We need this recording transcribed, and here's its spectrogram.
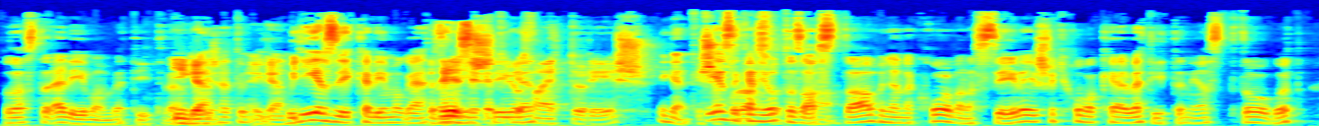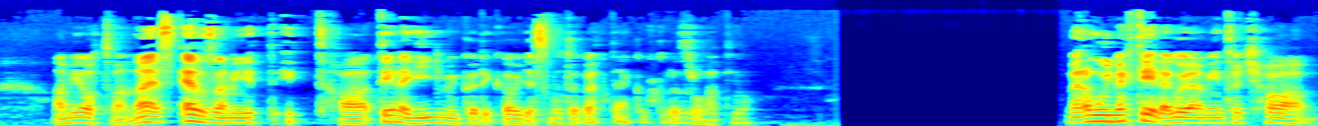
az asztal elé van vetítve. Igen, és hát, igen. Úgy érzékeli magát Tehát a érzéket, hogy ott van egy törés. Igen, és azt ott az asztal, hogy annak hol van a széle, és hogy hova kell vetíteni azt a dolgot, ami ott van. Na ez, ez az, ami itt, itt, ha tényleg így működik, ahogy ezt mutogatták, akkor az rohadt jó. Mert amúgy meg tényleg olyan, mintha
